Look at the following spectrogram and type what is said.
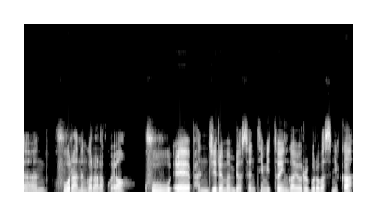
일단 9라는 걸 알았고요. 9의 반지름은 몇 센티미터인가요?를 물어봤으니까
